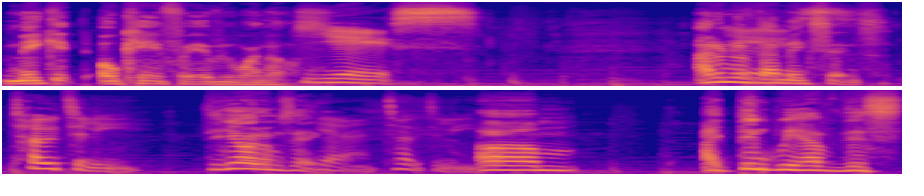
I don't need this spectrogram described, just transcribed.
make it okay for everyone else. Yes. I don't know if that makes sense. Totally. Do you get what I'm saying? Yeah, totally. Um, I think we have this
